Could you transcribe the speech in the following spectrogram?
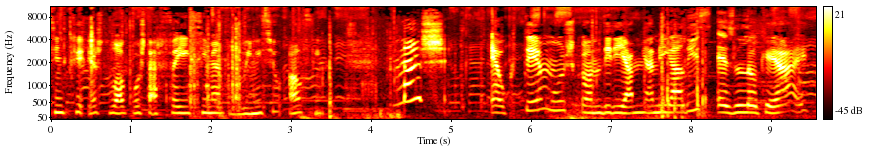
Sinto que este vlog vou estar feíssima do início ao fim. Mas é o que temos, como diria a minha amiga Alice, é lo que há.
